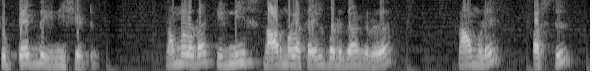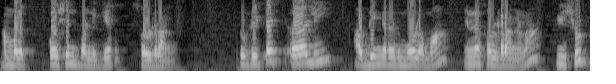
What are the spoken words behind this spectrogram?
ஷுட் டேக் த இனிஷியேட்டிவ் நம்மளோட கிட்னிஸ் நார்மலாக செயல்படுதாங்கிறத நாமளே ஃபஸ்ட்டு நம்மளை கொஷின் பண்ணிக்க சொல்கிறாங்க டு டிடெக்ட் ஏர்லி அப்படிங்கிறது மூலமாக என்ன சொல்கிறாங்கன்னா we should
